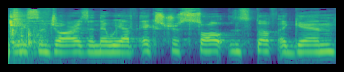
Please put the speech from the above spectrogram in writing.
Mason jars and then we have extra salt and stuff again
